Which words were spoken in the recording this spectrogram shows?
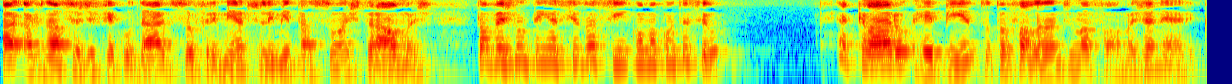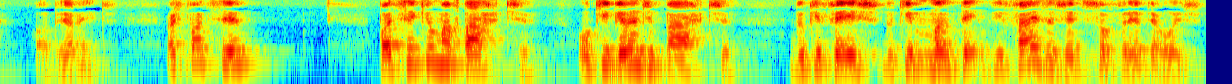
as nossas dificuldades, sofrimentos, limitações, traumas, talvez não tenha sido assim como aconteceu. É claro, repito, estou falando de uma forma genérica, obviamente. Mas pode ser. Pode ser que uma parte, ou que grande parte, do que fez, do que mantém, do que faz a gente sofrer até hoje,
